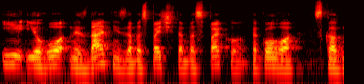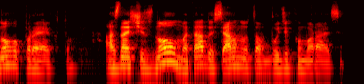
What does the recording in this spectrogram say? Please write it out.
і його нездатність забезпечити безпеку такого складного проєкту. А значить, знову мета досягнута в будь-якому разі.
